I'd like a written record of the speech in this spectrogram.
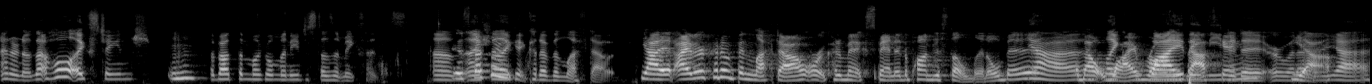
I don't know. That whole exchange hmm about the muggle money just doesn't make sense. Um, I feel like it could have been left out. Yeah, it either could have been left out or it could have been expanded upon just a little bit. Yeah. about like why Ron why they asking. needed it or whatever. Yeah. Yeah.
